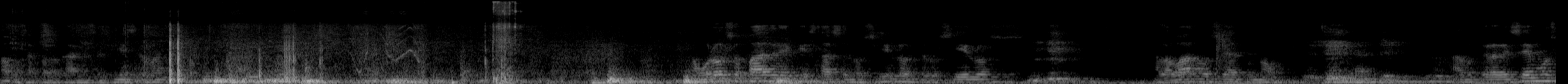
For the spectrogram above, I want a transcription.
Vamos a colocarnos de pies, hermano. Amoroso Padre que estás en los cielos de los cielos, alabado sea tu nombre. Agradecemos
